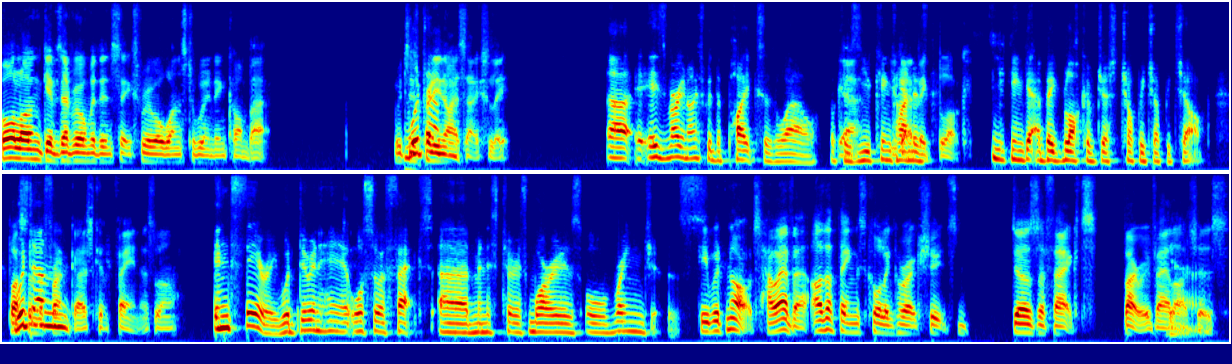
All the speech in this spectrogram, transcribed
Forlong gives everyone within six reroll ones to wound in combat, which is Would, pretty um, nice actually. Uh, it is very nice with the pikes as well because Yeah, you can You kind get a of big block. you can get a big block of just choppy choppy chop. Plus, Would, the um, front guys can faint as well. In theory, would Duinhir also affect uh Warriors or Rangers? He would not. However, other things calling heroic shoots does affect Blackroot Vale Yeah. archers,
